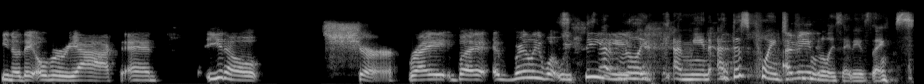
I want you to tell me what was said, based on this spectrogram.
you know they overreact and you know sure right? But really what we see really i mean at this point do I people mean, really say these things?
